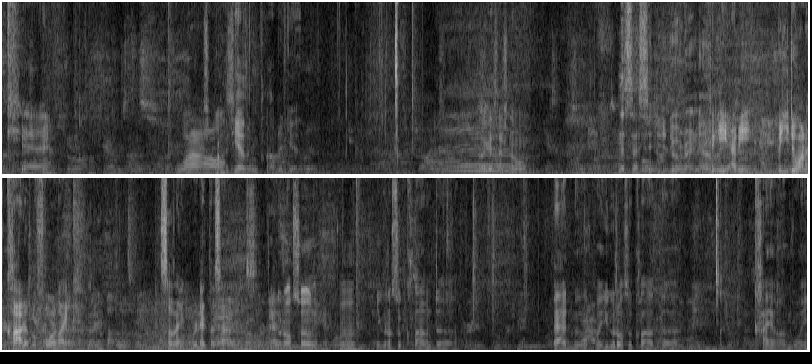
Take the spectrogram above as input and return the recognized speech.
Okay. Wow. He hasn't clouded yet. Well, I guess there's no necessity to do it right now. I think you, I mean, but you do want to cloud it before like something ridiculous happens. You could also, hmm, you could also cloud uh, bad move, but you could also cloud the Kaiu Envoy.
